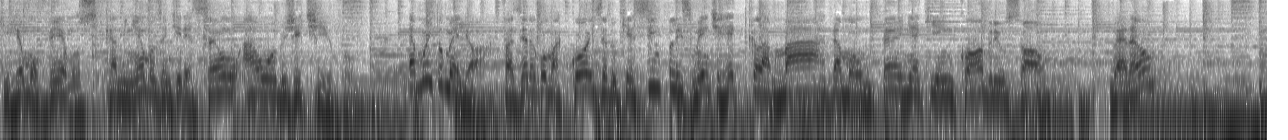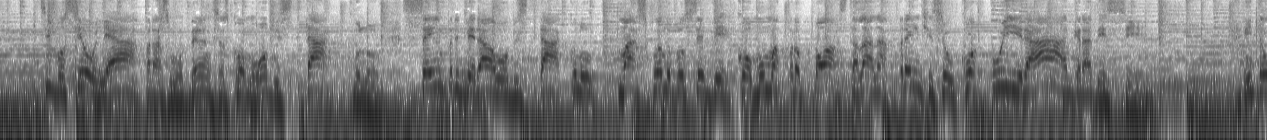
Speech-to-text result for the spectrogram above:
que removemos, caminhamos em direção ao objetivo. É muito melhor fazer alguma coisa do que simplesmente reclamar da montanha que encobre o sol. Não é não? Se você olhar para as mudanças como obstáculo, sempre verá o obstáculo, mas quando você ver como uma proposta lá na frente, seu corpo irá agradecer. Então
